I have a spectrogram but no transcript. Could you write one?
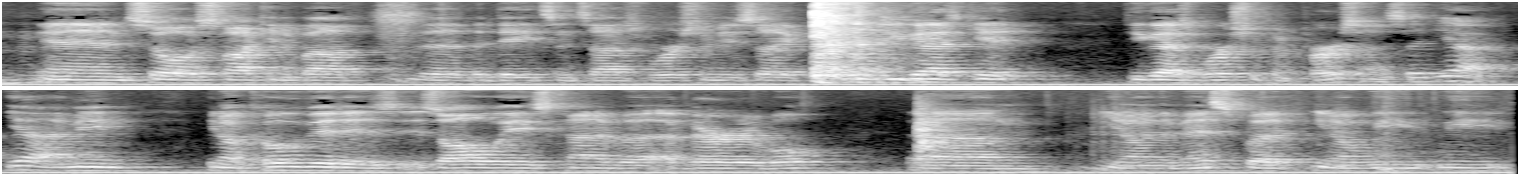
Mm-hmm. And so I was talking about the, the dates and such worship. He's like, well, "Do you guys get do you guys worship in person? I said, yeah, yeah. I mean, you know, COVID is, is always kind of a, a variable, um, you know, in the midst, but, you know, we, we,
